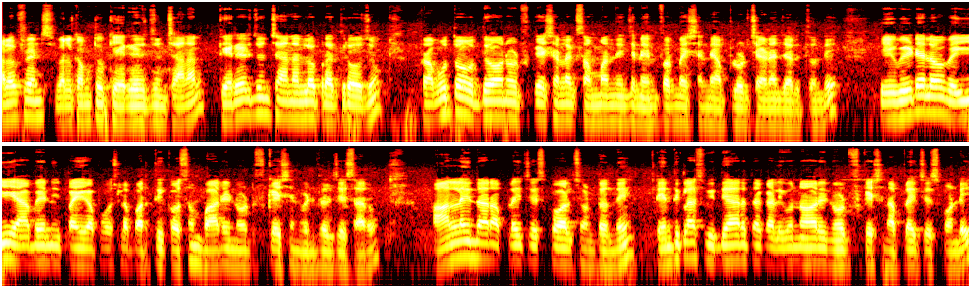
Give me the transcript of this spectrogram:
Hello friends welcome to career June channel career June ఛానల్లో ప్రతిరోజు ప్రభుత్వ ఉద్యోగ నోటిఫికేషన్లకు సంబంధించిన ఇన్ఫర్మేషన్ని అప్లోడ్ చేయడం జరుగుతుంది. ఈ వీడియోలో వెయ్యి యాభైని పైగా పోస్టుల భర్తీ కోసం భారీ నోటిఫికేషన్ విడుదల చేశారు. ఆన్లైన్ ద్వారా అప్లై చేసుకోవాల్సి ఉంటుంది. టెన్త్ క్లాస్ విద్యార్హత కలిగి ఉన్న వారి నోటిఫికేషన్ అప్లై చేసుకోండి.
